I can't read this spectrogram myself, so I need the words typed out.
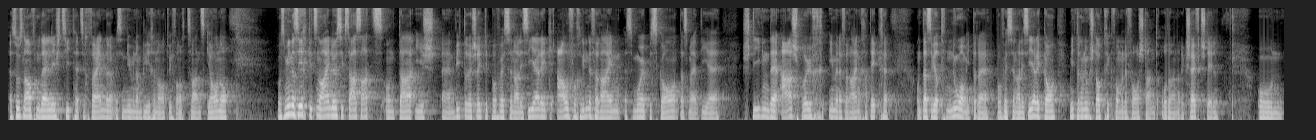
ein Auslaufmodell ist. Die Zeit hat sich verändert, wir sind nicht mehr am gleichen Ort wie vor 20 Jahren noch. Aus meiner Sicht gibt es noch einen Lösungsansatz und da ist ein weiterer Schritt die Professionalisierung, auch von kleinen Vereinen. Es muss etwas gehen, dass man die steigenden Ansprüche in einem Verein kann decken kann. Und das wird nur mit einer Professionalisierung gehen, mit einer Aufstockung von einem Vorstand oder einer Geschäftsstelle. Und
